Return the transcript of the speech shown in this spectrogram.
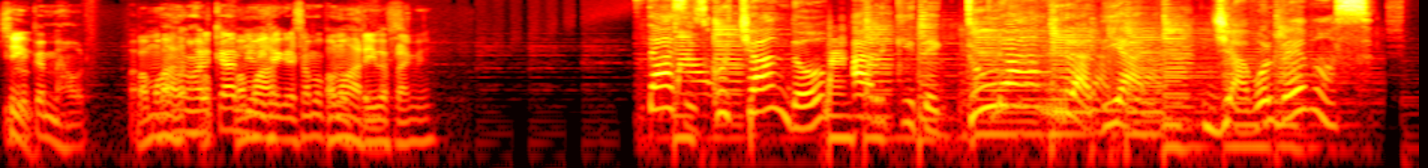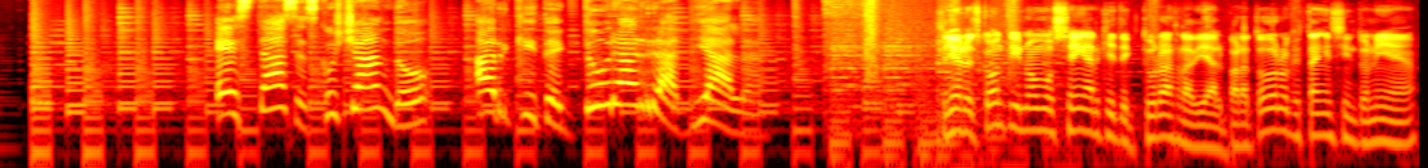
Sí. creo que es mejor. Va- Vamos, Vámonos a, al cambio vamos y a- regresamos con Vamos arriba, temas. Franklin. Estás escuchando Arquitectura Radial. Ya volvemos. Estás escuchando Arquitectura Radial. Señores, continuamos en Arquitectura Radial. Para todos los que están en sintonía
